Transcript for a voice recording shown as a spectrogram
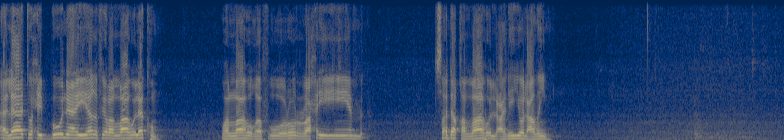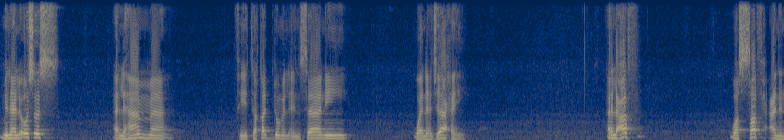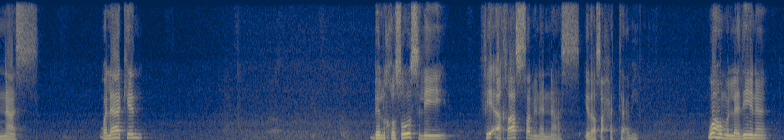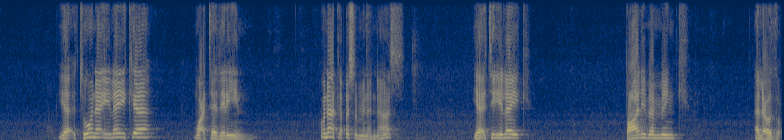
ألا تحبون أن يغفر الله لكم؟ والله غفور رحيم. صدق الله العلي العظيم. من الأسس الهامه في تقدم الإنسان ونجاحه. العفو والصفح عن الناس. ولكن بالخصوص لفئة خاصة من الناس إذا صح التعبير. وهم الذين يأتون إليك معتذرين. هناك قسم من الناس يأتي إليك طالبا منك العذر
